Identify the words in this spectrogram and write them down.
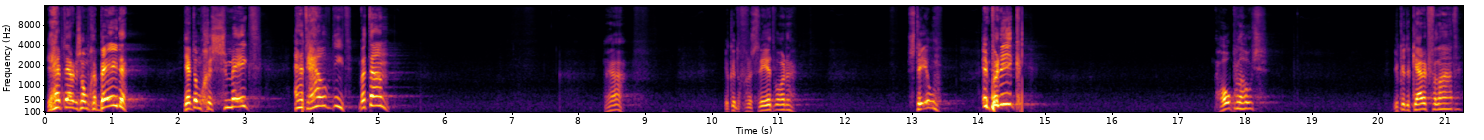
Je hebt ergens om gebeden. Je hebt om gesmeekt. En het helpt niet. Wat dan? Ja, je kunt gefrustreerd worden, stil, in paniek, hopeloos. Je kunt de kerk verlaten.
